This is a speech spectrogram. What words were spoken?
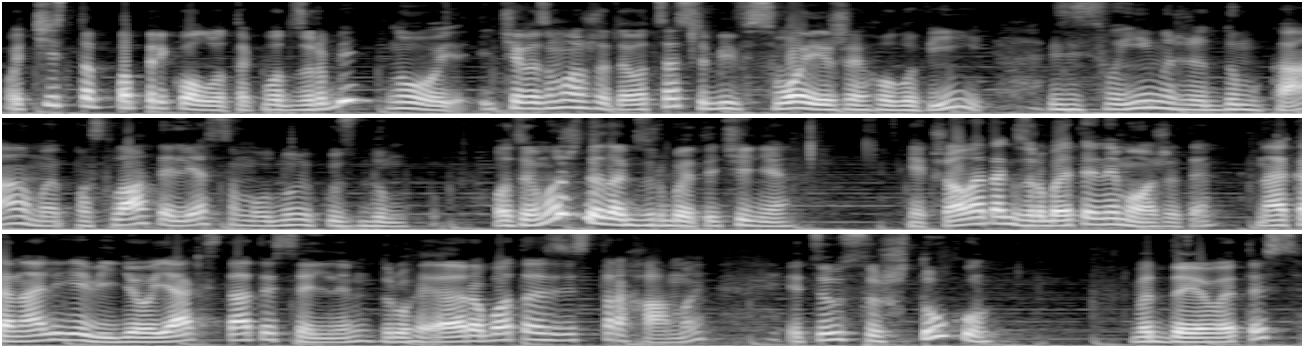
От чисто по приколу так от зробіть. Ну, і чи ви зможете оце собі в своїй же голові зі своїми же думками послати лісом одну якусь думку? От ви можете так зробити чи ні? Якщо ви так зробити не можете, на каналі є відео, як стати сильним. Друге, робота зі страхами. І цю всю штуку ви дивитесь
